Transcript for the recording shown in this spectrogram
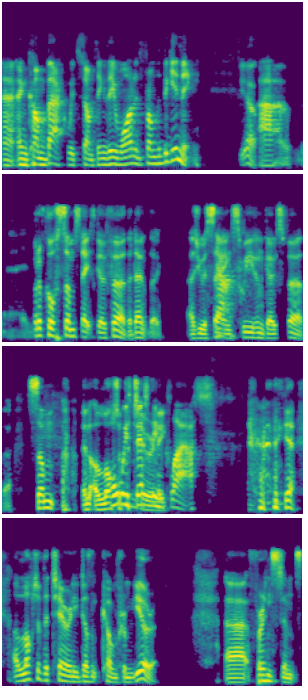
uh, and come back with something they wanted from the beginning. Yeah. Um, but of course, some states go further, don't they? As you were saying, yeah. Sweden goes further. Some, a lot Always of the best tyranny, in class. yeah, a lot of the tyranny doesn't come from Europe. Uh, for instance,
